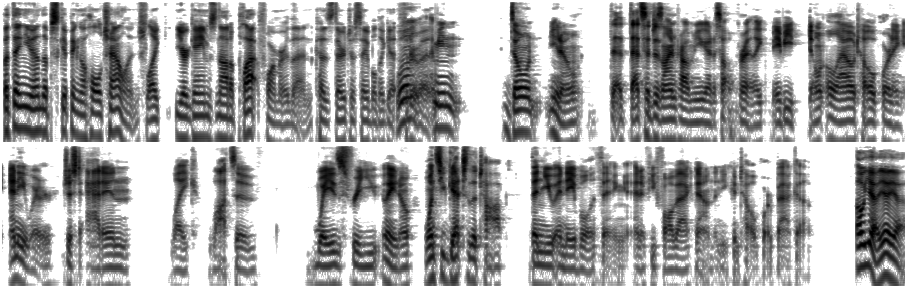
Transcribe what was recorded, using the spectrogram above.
but then you end up skipping a whole challenge. Like your game's not a platformer then cuz they're just able to get Well, through it. I mean, don't, you know, that that's a design problem you got to solve, right? Like maybe don't allow teleporting anywhere, just add in like lots of ways for you, you know, once you get to the top, then you enable a thing and if you fall back down then you can teleport back up. Oh yeah, yeah, yeah.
